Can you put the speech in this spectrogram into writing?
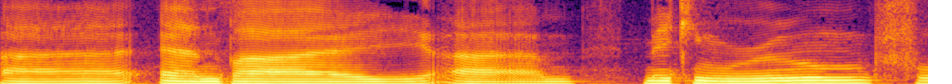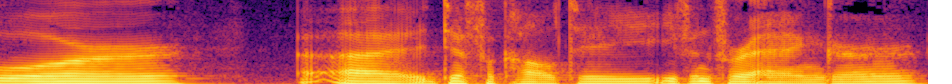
uh, and by um, making room for uh, difficulty, even for anger,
